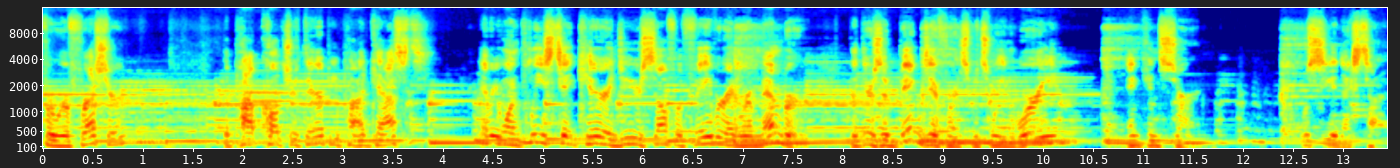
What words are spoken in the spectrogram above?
for Refresher, the Pop Culture Therapy Podcast. Everyone, please take care and do yourself a favor and remember that there's a big difference between worry and concern. We'll see you next time.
